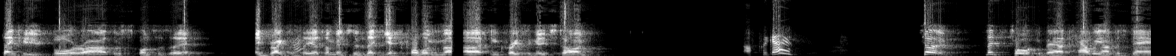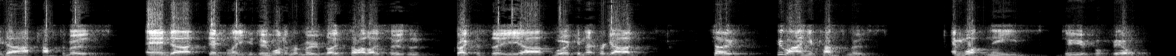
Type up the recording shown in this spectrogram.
Thank you for uh, the responses there. And great to see, as I mentioned, that yes column uh, increasing each time. Off we go. So let's talk about how we understand our customers. And uh, definitely you do want to remove those silos, Susan. Great to see uh, work in that regard. So who are your customers? And what needs do you fulfill?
